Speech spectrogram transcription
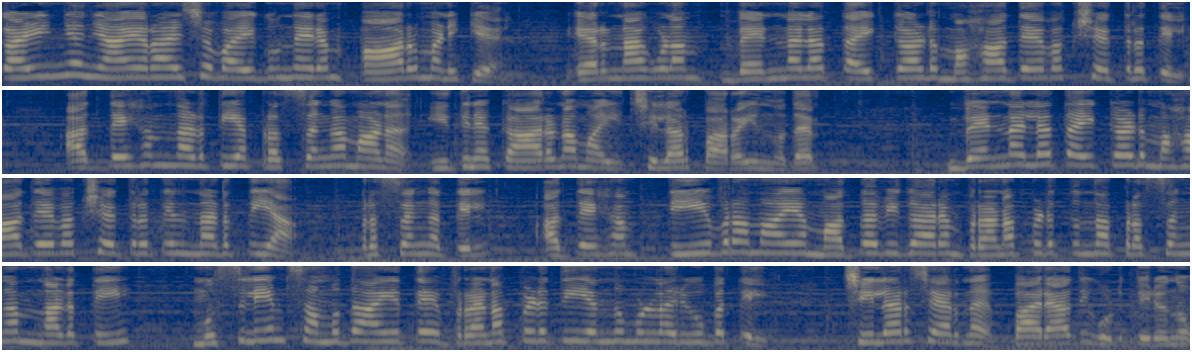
കഴിഞ്ഞ ഞായറാഴ്ച വൈകുന്നേരം ആറു മണിക്ക് എറണാകുളം വെണ്ണല തൈക്കാട് മഹാദേവ ക്ഷേത്രത്തിൽ അദ്ദേഹം നടത്തിയ പ്രസംഗമാണ് ഇതിന് കാരണമായി ചിലർ പറയുന്നത്. വെണ്ണല തൈക്കാട് മഹാദേവ ക്ഷേത്രത്തിൽ നടത്തിയ പ്രസംഗത്തിൽ അദ്ദേഹം തീവ്രമായ മതവികാരം വ്രണപ്പെടുത്തുന്ന പ്രസംഗം നടത്തി മുസ്ലിം സമുദായത്തെ വ്രണപ്പെടുത്തി എന്നുമുള്ള രൂപത്തിൽ ചിലർ ചേർന്ന് പരാതി കൊടുത്തിരുന്നു.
